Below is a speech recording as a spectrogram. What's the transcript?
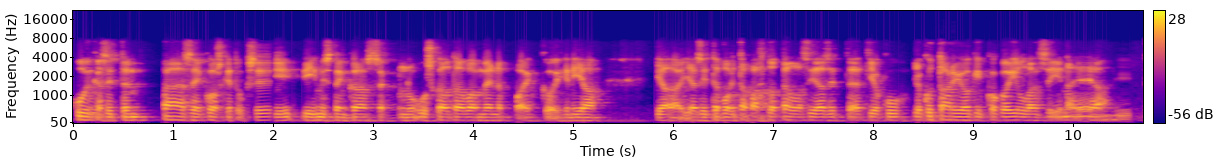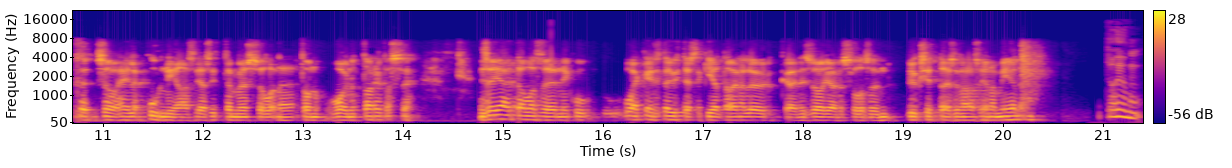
kuinka sitten pääsee kosketuksiin ihmisten kanssa, kun uskaltaa vaan mennä paikkoihin ja ja, ja sitten voi tapahtua tällaisia sitten, että joku, joku tarjoakin koko illan siinä ja se, se on heille kunnia-asia sitten myös sellainen, että on voinut tarjota se. Niin se jäi tällaiseen, niin kuin, vaikka ei sitä yhteistä kieltä aina löydykään, niin se on jäänyt sellaisen yksittäisen asiana mieleen. Toi on,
